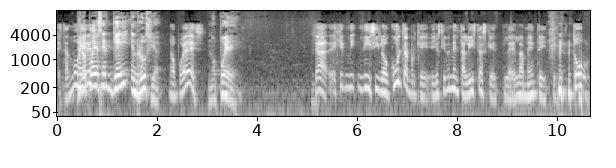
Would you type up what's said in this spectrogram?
estas mujeres. no puede ser gay en Rusia. No puedes. No puede. O sea, es que ni, si lo ocultan, porque ellos tienen mentalistas que leen la mente y todo.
